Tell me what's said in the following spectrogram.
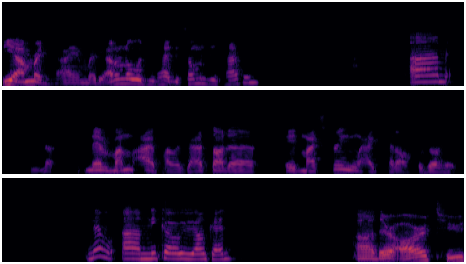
Yeah, I'm ready. I am ready. I don't know what just happened. Did someone just happen? Um. No, never mind. I apologize. I thought uh, it, my screen light cut off. But go ahead. No. Um. Nico, are we all good? Uh, there are two.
